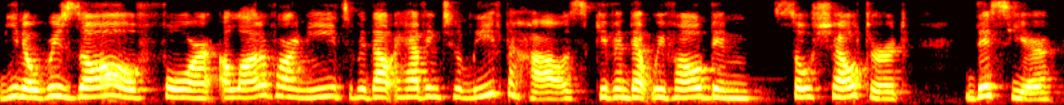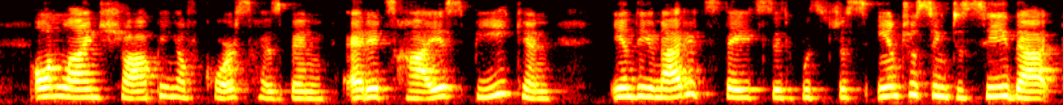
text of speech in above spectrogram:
you know, resolve for a lot of our needs without having to leave the house, given that we've all been so sheltered this year. Online shopping, of course, has been at its highest peak. And in the United States, it was just interesting to see that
